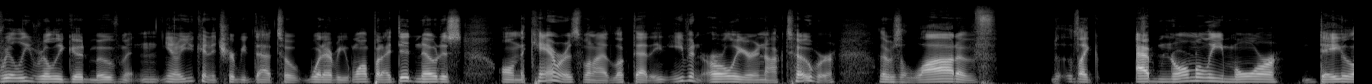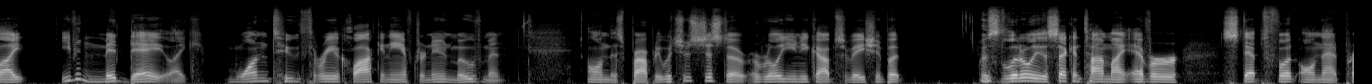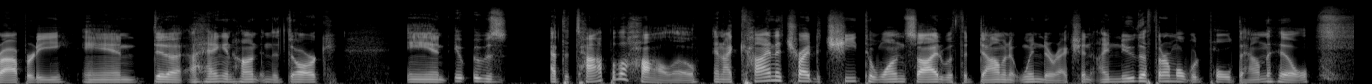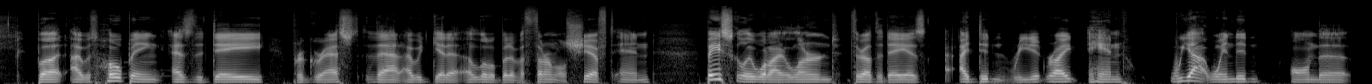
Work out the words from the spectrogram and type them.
really really good movement and you know you can attribute that to whatever you want but i did notice on the cameras when i looked at it even earlier in october there was a lot of like abnormally more daylight, even midday, like one, two, three o'clock in the afternoon movement on this property, which was just a, a really unique observation. But it was literally the second time I ever stepped foot on that property and did a, a hang and hunt in the dark. And it, it was at the top of the hollow, and I kind of tried to cheat to one side with the dominant wind direction. I knew the thermal would pull down the hill, but I was hoping as the day progressed that I would get a, a little bit of a thermal shift. And basically, what I learned throughout the day is I didn't read it right, and we got winded on the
